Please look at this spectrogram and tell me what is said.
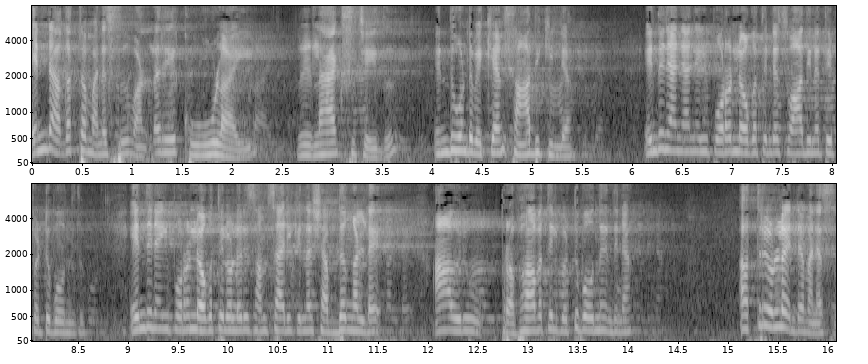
എന്റെ അകത്ത മനസ്സ് വളരെ കൂളായി റിലാക്സ് ചെയ്ത് എന്തുകൊണ്ട് വെക്കാൻ സാധിക്കില്ല? എന്തിനാ ഞാൻ ഈ പുറം ലോകത്തിന്റെ സ്വാധീനത്തിൽപ്പെട്ടു പെട്ടുപോകുന്നത് എന്തിനാ ഈ പുറം ലോകത്തിലുള്ളവർ സംസാരിക്കുന്ന ശബ്ദങ്ങളുടെ ആ ഒരു പ്രഭാവത്തിൽ പെട്ടുപോകുന്നത് എന്തിനാ? അത്രയുള്ള എന്റെ മനസ്സ്.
